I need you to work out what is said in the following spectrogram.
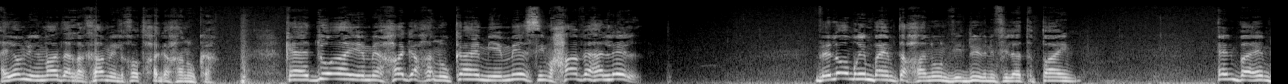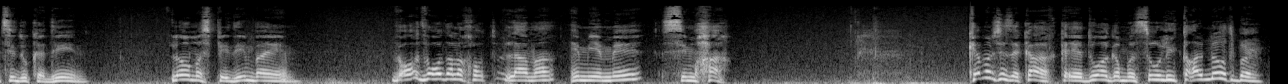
היום נלמד הלכה מהלכות חג החנוכה. כידוע, ימי חג החנוכה הם ימי שמחה והלל. ולא אומרים בהם תחנון, וידוי ונפילת אפיים. אין בהם צידוק הדין, לא מספידים בהם, ועוד ועוד הלכות. למה? הם ימי שמחה. כיוון שזה כך, כידוע גם אסור להתענות בהם.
